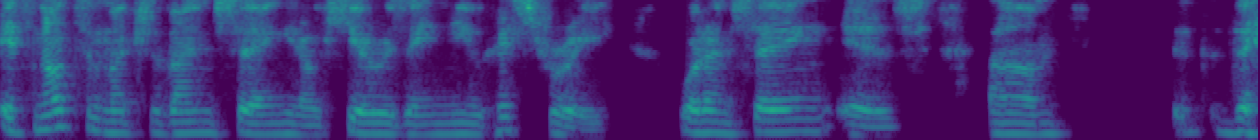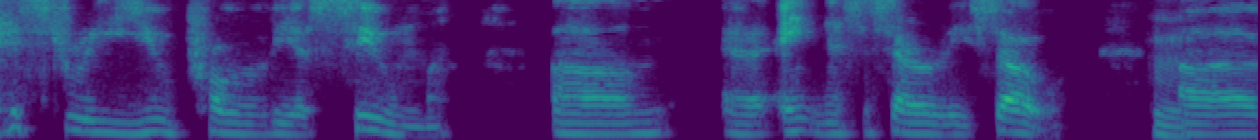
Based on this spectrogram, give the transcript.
it's not so much that I'm saying, you know, here is a new history. What I'm saying is um, the history you probably assume um, uh, ain't necessarily so. Hmm. Uh,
